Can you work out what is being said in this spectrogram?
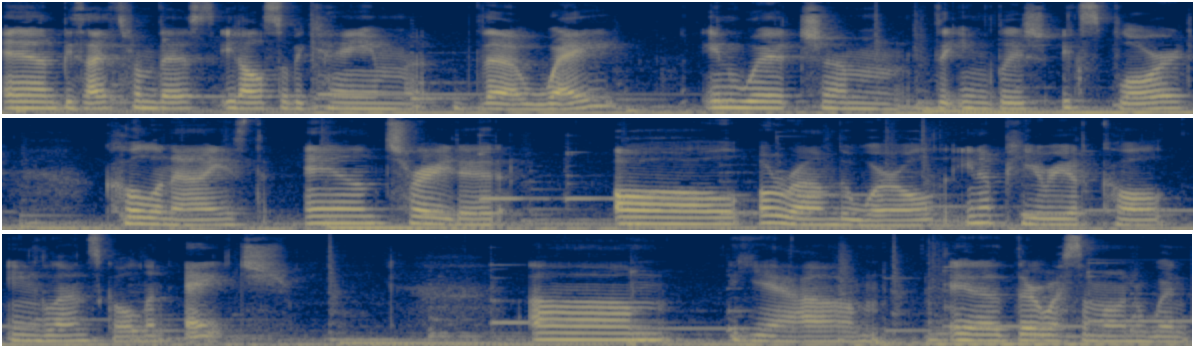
and besides from this, it also became the way in which um, the English explored, colonized, and traded all around the world in a period called England's Golden Age. Um, yeah, um, it, there was a moment when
